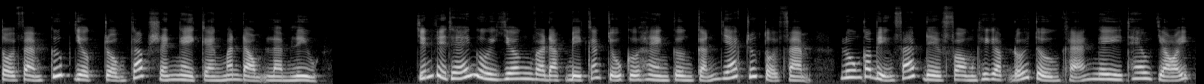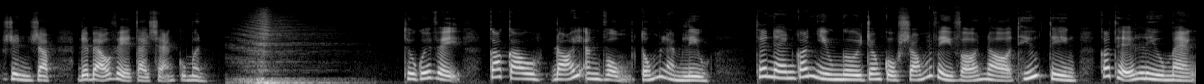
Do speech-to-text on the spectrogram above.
tội phạm cướp giật trộm cắp sẽ ngày càng manh động làm liều. Chính vì thế, người dân và đặc biệt các chủ cửa hàng cần cảnh giác trước tội phạm, luôn có biện pháp đề phòng khi gặp đối tượng khả nghi theo dõi, rình rập để bảo vệ tài sản của mình. Thưa quý vị, có câu đói ăn vụng, túng làm liều. Thế nên có nhiều người trong cuộc sống vì vỡ nợ thiếu tiền có thể liều mạng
